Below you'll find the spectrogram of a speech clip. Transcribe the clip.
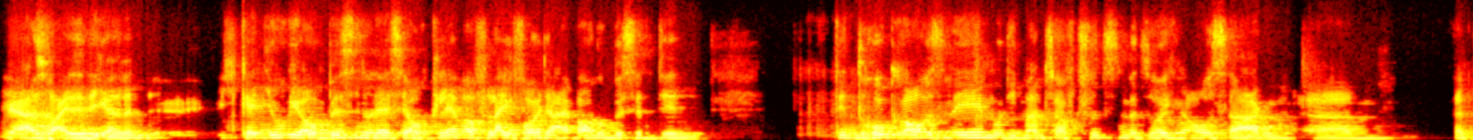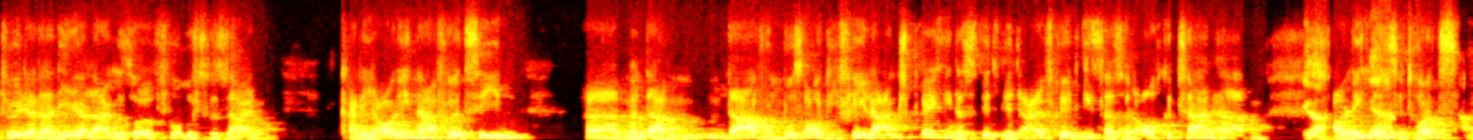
Ja, das weiß ich nicht. Also, ich kenne Yugi auch ein bisschen und er ist ja auch clever. Vielleicht wollte er einfach auch noch ein bisschen den, den Druck rausnehmen und die Mannschaft schützen mit solchen Aussagen. Ähm, natürlich nach einer Niederlage so euphorisch zu sein, kann ich auch nicht nachvollziehen. Äh, man darf, darf, und muss auch die Fehler ansprechen. Das wird, wird Alfred Gislason auch getan haben. Ja, Aber nichtsdestotrotz, ja.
